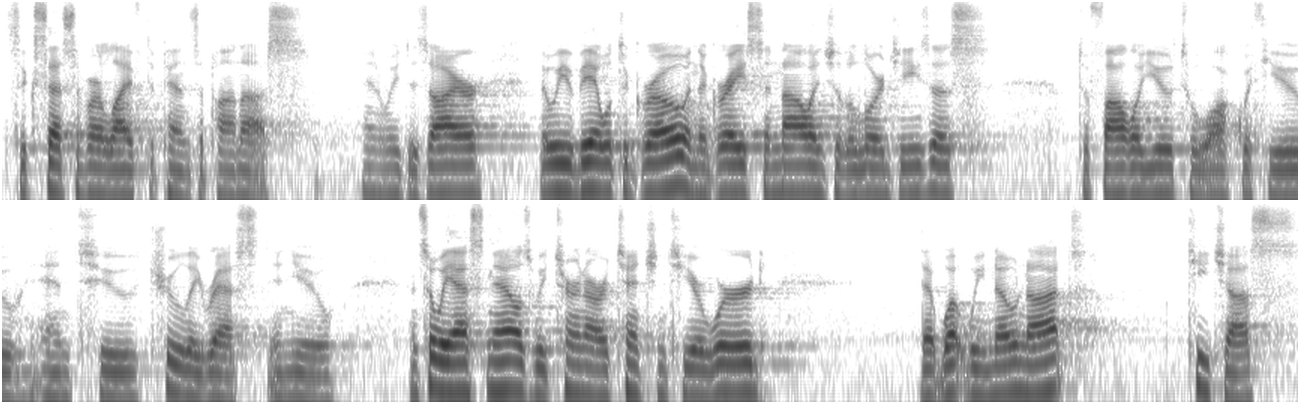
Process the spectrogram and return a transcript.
success of our life depends upon us. And we desire that we be able to grow in the grace and knowledge of the Lord Jesus, to follow you, to walk with you, and to truly rest in you. And so we ask now, as we turn our attention to your word, that what we know not, teach us,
